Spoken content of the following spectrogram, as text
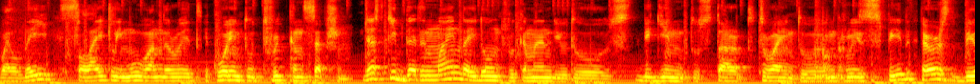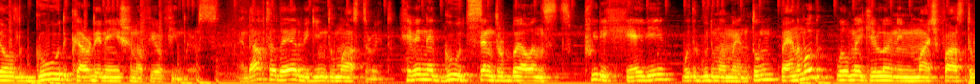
while they slightly move under it according to trick conception. Just keep that in mind, I don't recommend you to begin to start trying to increase speed. First build good coordination of your fingers, and after that begin to master it. Having a good center balanced, pretty heavy, with good momentum pen mod will make your learning much faster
